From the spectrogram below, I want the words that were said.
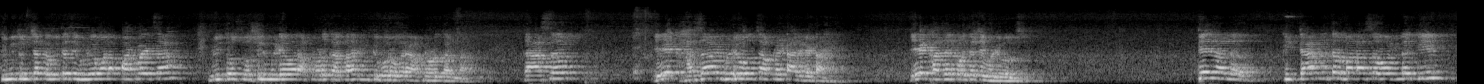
तुम्ही तुमच्या कवितेचा व्हिडिओ मला पाठवायचा मी तो सोशल मीडियावर अपलोड करणार युट्यूबवर वगैरे अपलोड करणार. तर असं एक हजार व्हिडिओचं आपलं टार्गेट आहे. एक हजार कवितेच्या व्हिडिओचं ते झालं की त्यानंतर मला असं वाटलं की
